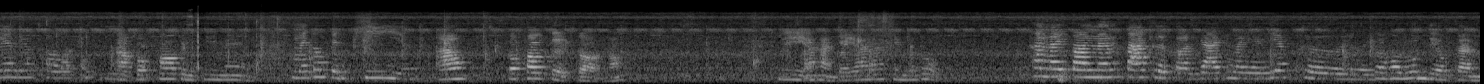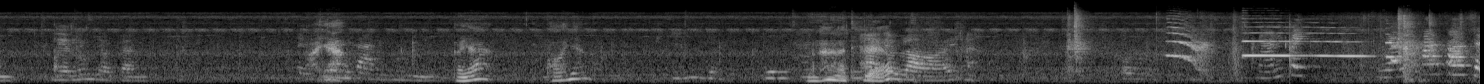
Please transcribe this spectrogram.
แม่เรียกเขาว่าพี่อีฟอ้าวก็พ่อเป็นพี่แม่ ทำไมต้องเป็นพี่อะเอ้าก็พ่อเกิดก่อนเนาะ นี่อาหารก็ย่าน่ากินนะลูกทำไมตอนนั้นตาเกิดก่อนยายทำไมยังเรียกเธอเลยก็เขารุ่นเดียวกัน เรียนรุ่นเดียวกันเป็นเพื่อนกันอืมกายะพอยังดึงมันห้านาทีอะแล้ว เรียบร้อยอะ งั้นไปงั้นถ้าทอดเสร็จ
